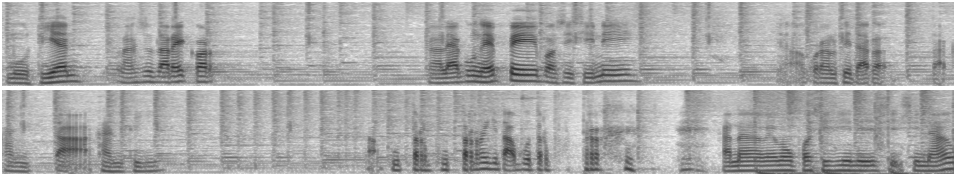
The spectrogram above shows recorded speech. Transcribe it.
Kemudian langsung tak record. Nah aku P posisi ini ya kurang lebih tak tak, tak ganti. Tak puter-puter kita puter-puter. Karena memang posisi ini si sinau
